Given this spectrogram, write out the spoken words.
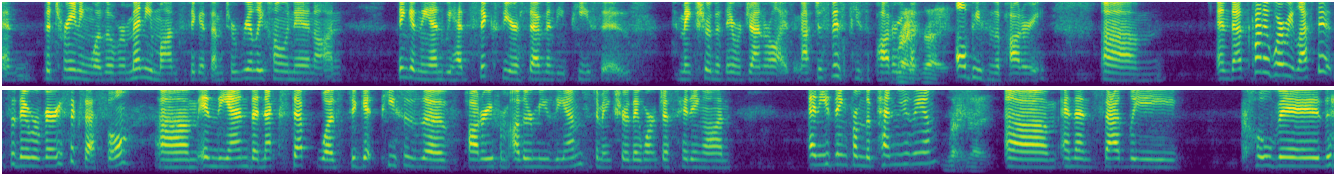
and the training was over many months to get them to really hone in on. I think in the end we had sixty or seventy pieces to make sure that they were generalizing, not just this piece of pottery, Right, but right. all pieces of pottery. Um, and that's kind of where we left it. So they were very successful. Um, in the end, the next step was to get pieces of pottery from other museums to make sure they weren't just hitting on anything from the Penn Museum. right, right. Um, and then sadly, COVID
